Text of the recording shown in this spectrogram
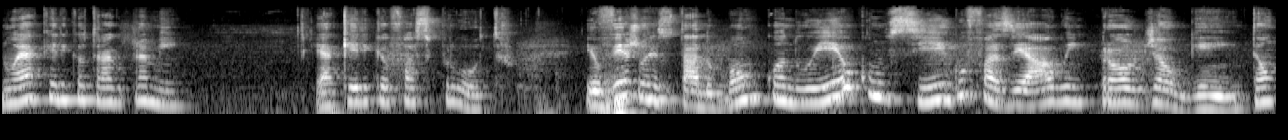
não é aquele que eu trago para mim, é aquele que eu faço para o outro. Eu vejo o resultado bom quando eu consigo fazer algo em prol de alguém. Então,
